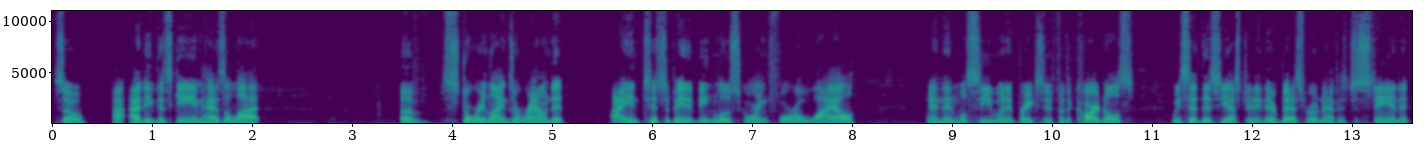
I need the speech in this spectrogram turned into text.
So I, I think this game has a lot of storylines around it. I anticipate it being low scoring for a while, and then we'll see when it breaks through. For the Cardinals, we said this yesterday. Their best roadmap is to stay in it,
